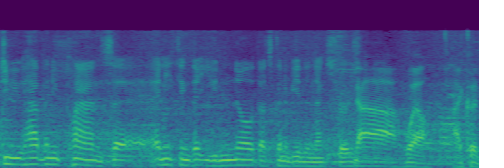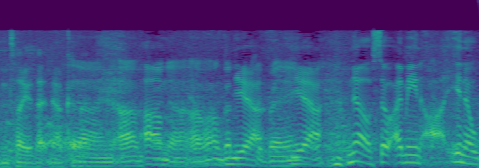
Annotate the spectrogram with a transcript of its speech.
do you have any plans? Uh, anything that you know that's going to be in the next version? Ah, well, I couldn't tell you that now. Could I? I'm, um, I'm going to yeah, yeah. No, so I mean, uh, you know,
